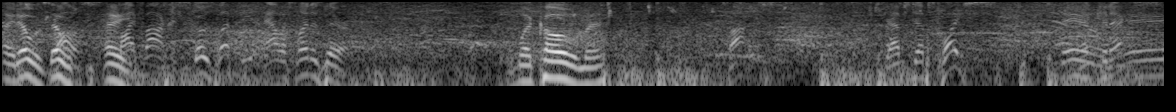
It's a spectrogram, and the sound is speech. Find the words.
Hey, that was that was. Hey, by Fox goes lefty, and Alex Len is there. That boy cold, man. Fox Jab steps twice. And connects.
